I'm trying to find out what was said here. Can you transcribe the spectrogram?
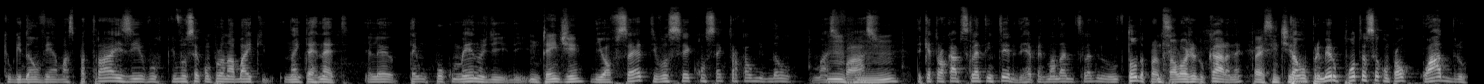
que o guidão venha mais para trás e o que você comprou na bike na internet, ele é- tem um pouco menos de, de, Entendi. de offset e você consegue trocar o guidão mais Uhum. fácil. Tem que trocar a bicicleta inteira, de repente mandar a bicicleta toda para a loja do cara, né? Faz sentido. Então, o primeiro ponto é você comprar o quadro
